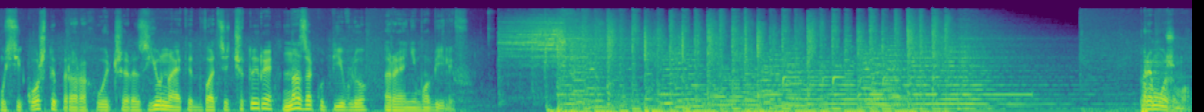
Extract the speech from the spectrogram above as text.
Усі кошти перерахують через United 24 на закупівлю реанімобілів. Переможемо.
